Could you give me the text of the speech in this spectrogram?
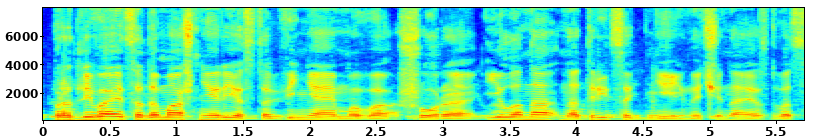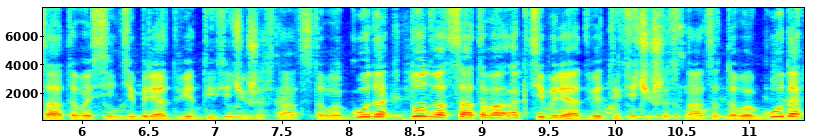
Продлевается домашний арест обвиняемого Шора Илона на 30 дней, начиная с 20 сентября 2016 года до 20 октября 2016 года.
